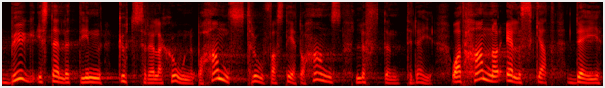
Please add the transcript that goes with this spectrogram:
bygg istället din gudsrelation på hans trofasthet och hans löften till dig. Och att han har älskat dig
